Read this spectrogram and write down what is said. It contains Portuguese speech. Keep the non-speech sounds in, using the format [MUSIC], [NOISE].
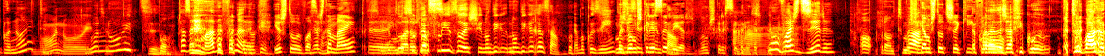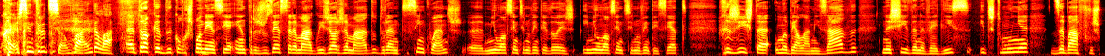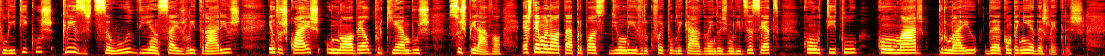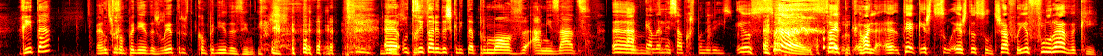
Boa noite. Boa noite. Boa noite. Bom, estás animada, Fernanda? Okay. [LAUGHS] Eu estou, vocês também. Uh, estou super nossos... feliz hoje e não diga, não diga razão. É uma coisa íntima. Mas vamos querer saber. Vamos querer saber. Ah. Não vais dizer. Oh, pronto, mas Vá. ficamos todos aqui a com... A Fernanda já ficou perturbada com esta introdução. Vá, anda lá. A troca de correspondência entre José Saramago e Jorge Amado durante cinco anos, 1992 eh, e 1997, registra uma bela amizade, nascida na velhice e testemunha desabafos políticos, crises de saúde e anseios literários, entre os quais o Nobel, porque ambos suspiravam. Esta é uma nota a propósito de um livro que foi publicado em 2017 com o título Com o Mar por Meio da Companhia das Letras. Rita, Antes ter... Companhia das Letras, de Companhia das Índias. uh, [LAUGHS] [LAUGHS] o território da escrita promove a amizade, ah, ela nem sabe responder a isso. Eu sei, [LAUGHS] sei, porque, olha, até que este, este assunto já foi aflorado aqui.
